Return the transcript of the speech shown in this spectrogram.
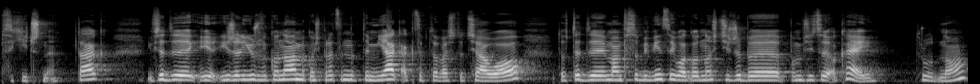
psychiczny, tak? I wtedy, je- jeżeli już wykonałam jakąś pracę nad tym, jak akceptować to ciało, to wtedy mam w sobie więcej łagodności, żeby pomyśleć sobie, okej, trudno,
